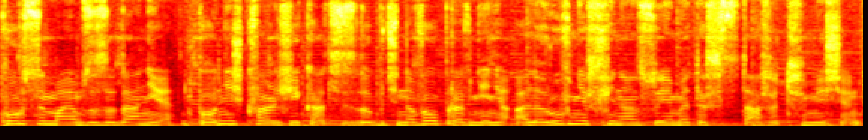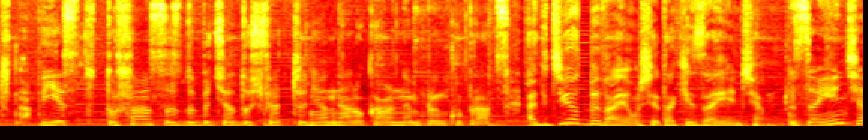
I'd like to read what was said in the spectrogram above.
Kursy mają za zadanie podnieść kwalifikacje, zdobyć nowe uprawnienia, ale również finansujemy też staże trzymiesięczne. Jest to szansa zdobycia doświadczenia na lokalnym rynku pracy. A gdzie odbywają się takie zajęcia? Zajęcia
